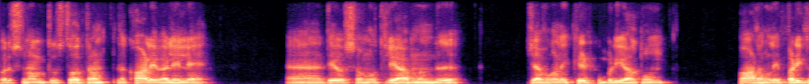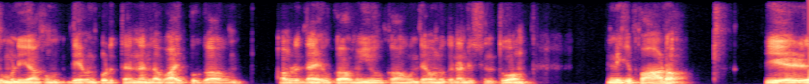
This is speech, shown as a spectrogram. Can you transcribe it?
பரிசுநாமத்து ஸ்தோத்திரம். இந்த காலை வேளையிலே தேவ சமூகத்திலே அமர்ந்து ஜெபங்களை கேட்கும்படியாகவும் பாடங்களை படிக்கும்படியாகவும் தேவன் கொடுத்த நல்ல வாய்ப்புக்காகவும் அவருடைய தயவுக்காகவும் ஈவுக்காகவும் தேவனுக்கு நன்றி செலுத்துவோம். இன்னைக்கு பாடம் ஏழு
